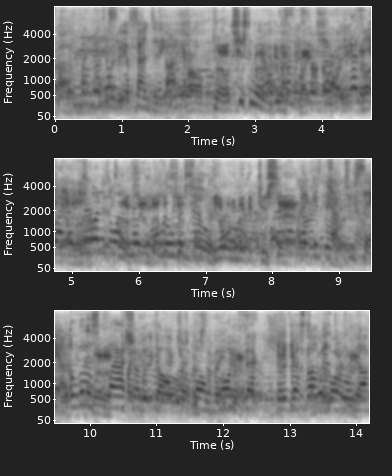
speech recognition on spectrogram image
uh, would be offended by it. No, it's just a matter of doing it right. It's He doesn't want, he doesn't want not to make it offended, gloom it's just, you don't wanna make it too sad. Make it Yeah, too sad. A little splash of it though, it won't, won't affect I think we've all been through enough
